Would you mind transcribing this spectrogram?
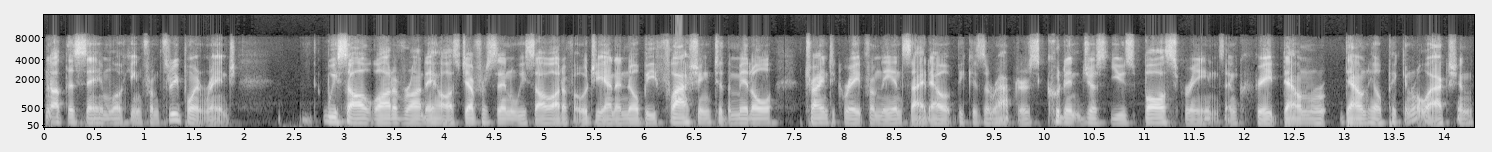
not the same looking from three point range we saw a lot of Rondae Hollis Jefferson. We saw a lot of OG Anunoby flashing to the middle, trying to create from the inside out because the Raptors couldn't just use ball screens and create down downhill pick and roll action.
